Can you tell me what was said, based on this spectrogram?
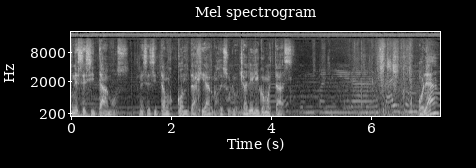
necesitamos, necesitamos contagiarnos de su lucha. Lili, ¿cómo estás? ¿Hola?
